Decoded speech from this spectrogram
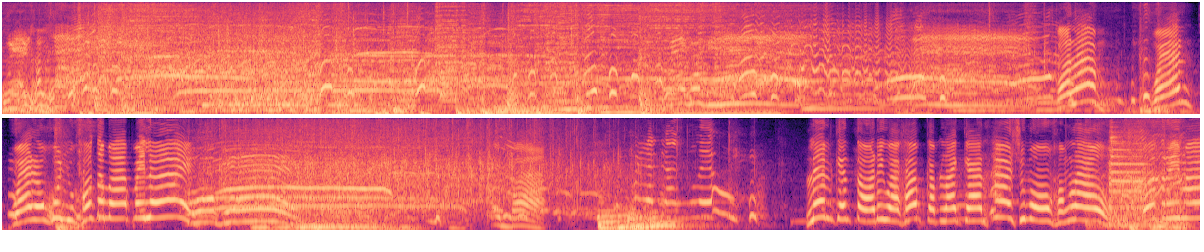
แหวนของขากอลัมน์แหวนแหวนของคุณอยู่เคาน์เตอร์บาร์ไปเลยโอเคไอ้บ้าเรียนอย่างเร็ว เล่นกันต่อดีกว่าครับกับรายการ 5 ชั่วโมงของเราดนตรีมา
